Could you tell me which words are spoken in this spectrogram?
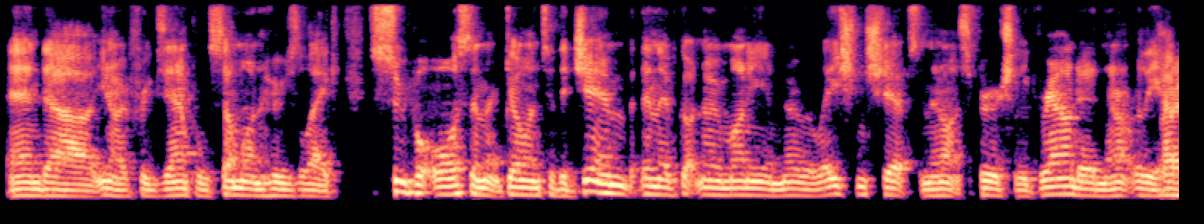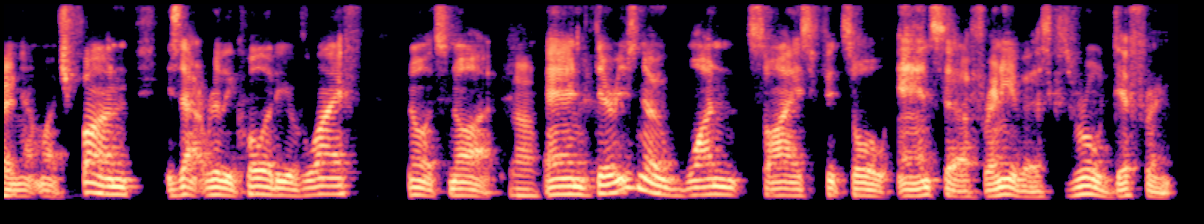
And, uh, you know, for example, someone who's like super awesome at going to the gym, but then they've got no money and no relationships and they're not spiritually grounded and they're not really having right. that much fun. Is that really quality of life? No, it's not. No. And there is no one size fits all answer for any of us because we're all different.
